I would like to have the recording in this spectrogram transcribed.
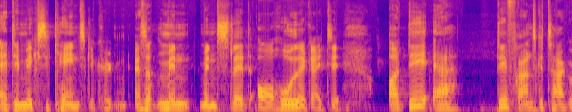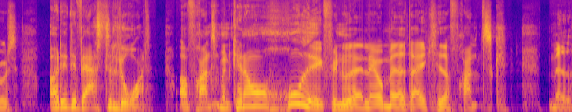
af det meksikanske køkken. Altså, men, men slet overhovedet ikke rigtigt. Og det er, det er franske tacos. Og det er det værste lort. Og franskmænd kan overhovedet ikke finde ud af at lave mad, der ikke hedder fransk mad.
